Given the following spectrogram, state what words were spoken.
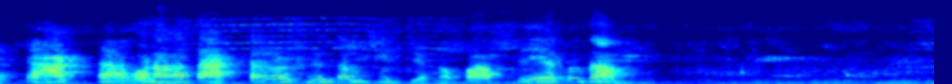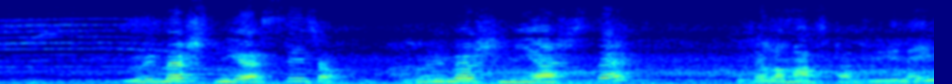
একটা আটটা গনাগাতা আটটা রসুনের দাম কুড়ি টাকা। বাপরে, এত দাম। রুই মাছ নিয়ে আসছি রুই মাছ নিয়ে আসছে। চলো মাছটা ধুয়ে নেই।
